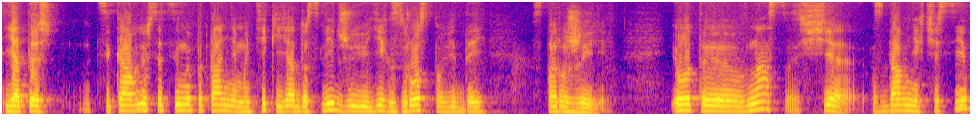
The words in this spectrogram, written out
я теж цікавлюся цими питаннями, тільки я досліджую їх з розповідей старожилів. І от е, в нас ще з давніх часів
